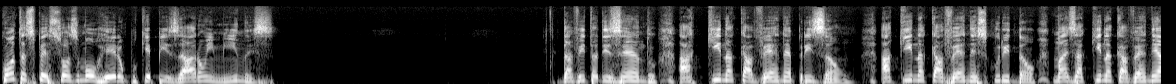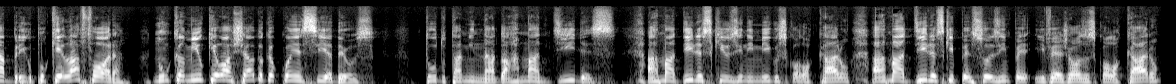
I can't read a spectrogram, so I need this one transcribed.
Quantas pessoas morreram porque pisaram em minas? Davi está dizendo: aqui na caverna é prisão, aqui na caverna é escuridão, mas aqui na caverna é abrigo, porque lá fora, num caminho que eu achava que eu conhecia Deus, tudo está minado, armadilhas armadilhas que os inimigos colocaram, armadilhas que pessoas invejosas colocaram,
